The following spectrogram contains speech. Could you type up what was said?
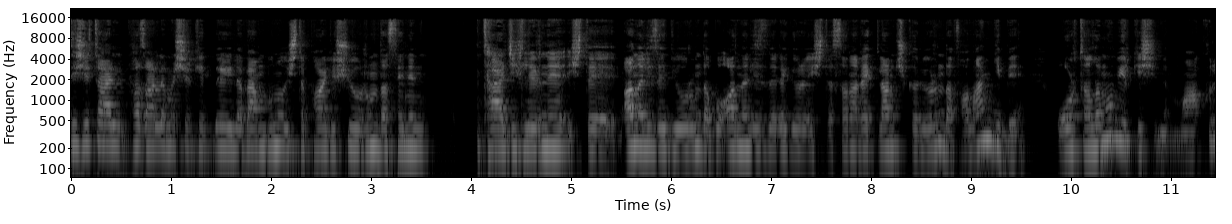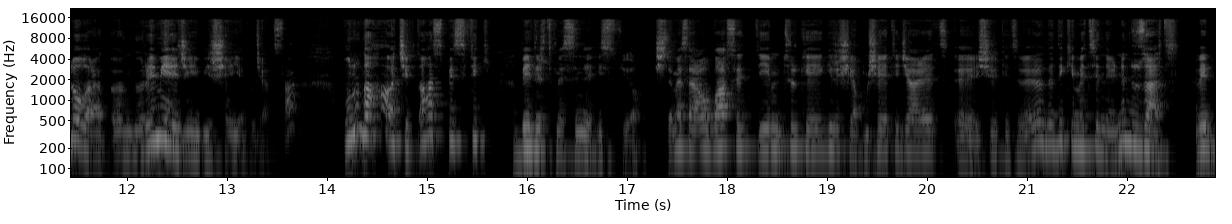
dijital pazarlama şirketleriyle ben bunu işte paylaşıyorum da senin tercihlerini işte analiz ediyorum da bu analizlere göre işte sana reklam çıkarıyorum da falan gibi ortalama bir kişinin makul olarak öngöremeyeceği bir şey yapacaksa bunu daha açık, daha spesifik belirtmesini istiyor. İşte mesela o bahsettiğim Türkiye'ye giriş yapmış e-ticaret e, şirketine de dedi ki metinlerini düzelt. Ve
